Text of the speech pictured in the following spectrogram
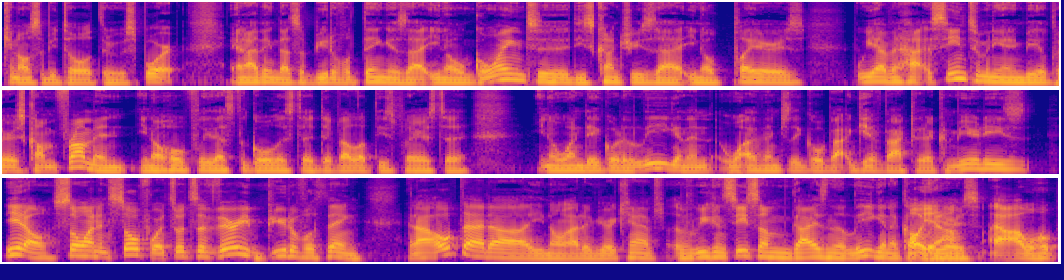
can also be told through sport, and I think that's a beautiful thing is that you know going to these countries that you know players we haven't ha- seen too many NBA players come from, and you know hopefully that's the goal is to develop these players to you know, one day go to the league and then eventually go back, give back to their communities, you know, so on and so forth. So it's a very beautiful thing. And I hope that, uh, you know, out of your camps, we can see some guys in the league in a couple Oh yeah, years. I, will hope.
